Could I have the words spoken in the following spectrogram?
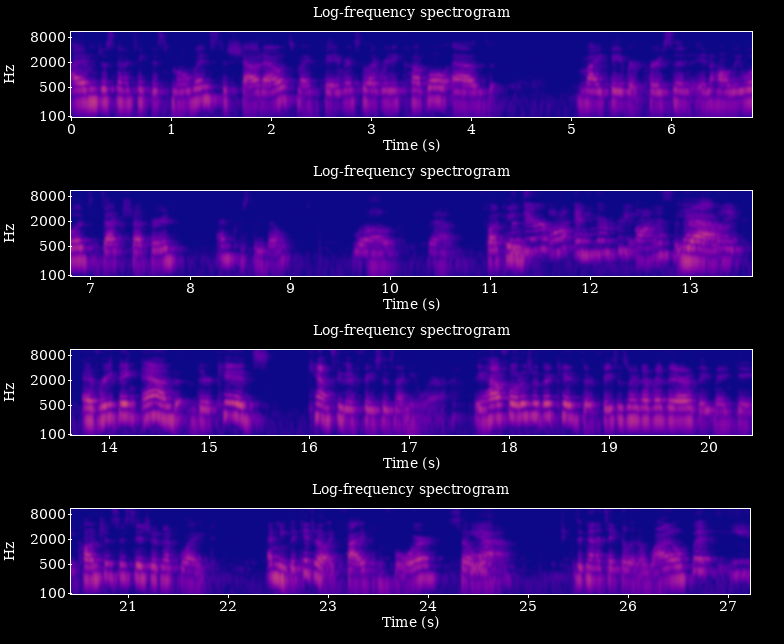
I'm just gonna take this moment to shout out my favorite celebrity couple and my favorite person in Hollywood, Dax Shepard and Kristen Bell. Love them. Fucking But they're on. I mean, they're pretty honest about Yeah. like. everything and their kids can't see their faces anywhere. They have photos of their kids, their faces are never there. They make a conscious decision of like I mean the kids are like five and four, so Yeah, it's gonna take a little while. but you,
